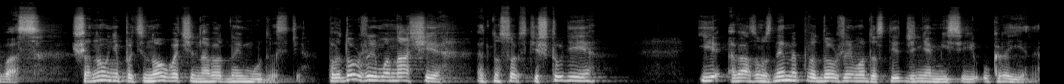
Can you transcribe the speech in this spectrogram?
вас, шановні поціновувачі народної мудрості. Продовжуємо наші етносовські студії і разом з ними продовжуємо дослідження місії України.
